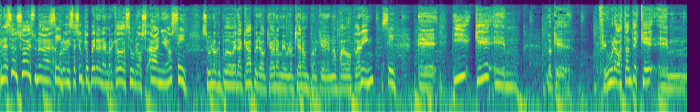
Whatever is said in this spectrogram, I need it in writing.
Generación SO es una Sí. organización que opera en el mercado hace unos años. Sí. Según lo que puedo ver acá, pero que ahora me bloquearon porque no pago Clarín. Sí. Eh, y que em, lo que figura bastante es que em,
